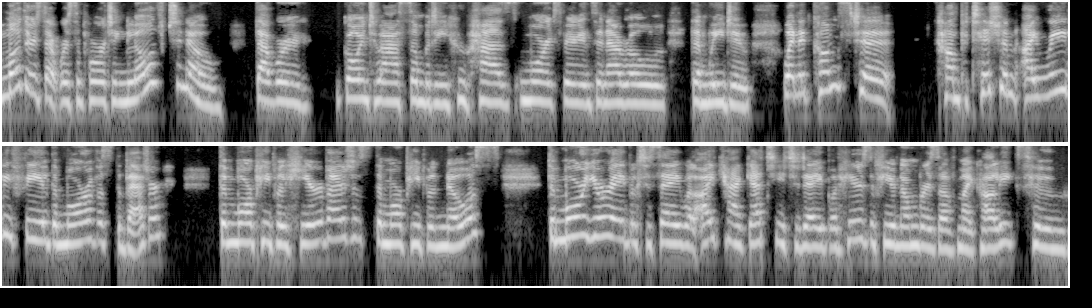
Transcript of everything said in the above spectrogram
mothers that we're supporting love to know that we're going to ask somebody who has more experience in our role than we do. When it comes to competition, I really feel the more of us, the better. The more people hear about us, the more people know us, the more you're able to say, Well, I can't get to you today, but here's a few numbers of my colleagues who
